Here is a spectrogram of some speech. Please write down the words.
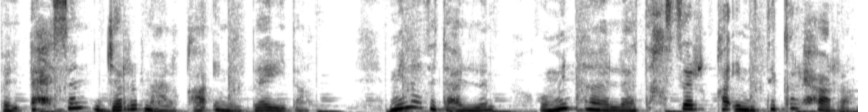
فالأحسن جرب مع القائمة الباردة. منها تتعلم ومنها لا تخسر قائمتك الحارة.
